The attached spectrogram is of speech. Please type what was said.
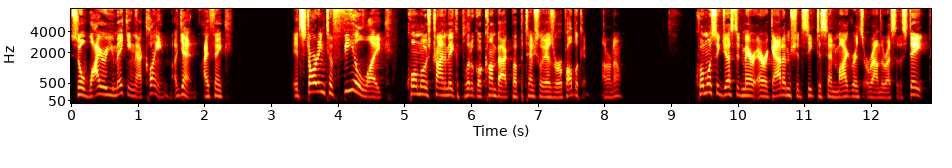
So why are you making that claim? Again, I think it's starting to feel like Cuomo's trying to make a political comeback, but potentially as a Republican. I don't know. Cuomo suggested Mayor Eric Adams should seek to send migrants around the rest of the state.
